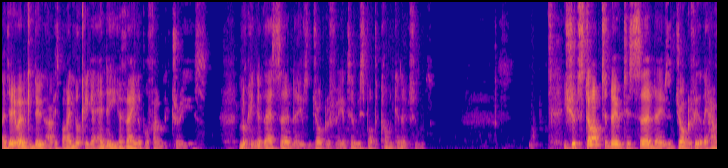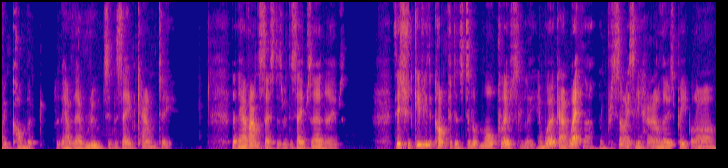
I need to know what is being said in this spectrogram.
And the only way we can do that is by looking at any available family trees, looking at their surnames and geography until we spot the common connections. You should start to notice surnames and geography that they have in common, that they have their roots in the same county, that they have ancestors with the same surnames. This should give you the confidence to look more closely and work out whether and precisely how those people are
